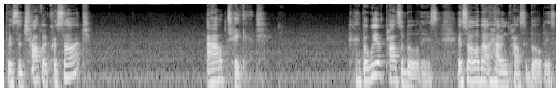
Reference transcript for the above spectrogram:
If it's a chocolate croissant, I'll take it. Okay, but we have possibilities. It's all about having possibilities.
